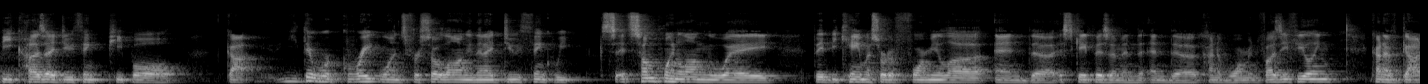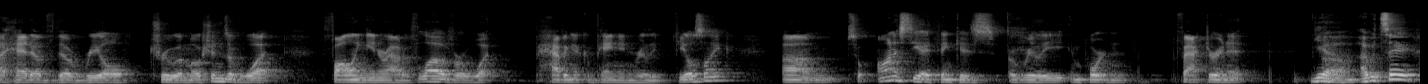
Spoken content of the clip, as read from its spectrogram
because I do think people got there were great ones for so long, and then I do think we at some point along the way they became a sort of formula, and the escapism and the, and the kind of warm and fuzzy feeling kind of got ahead of the real true emotions of what falling in or out of love or what having a companion really feels like. Um, so honesty, I think, is a really important factor in it. Yeah, I would say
